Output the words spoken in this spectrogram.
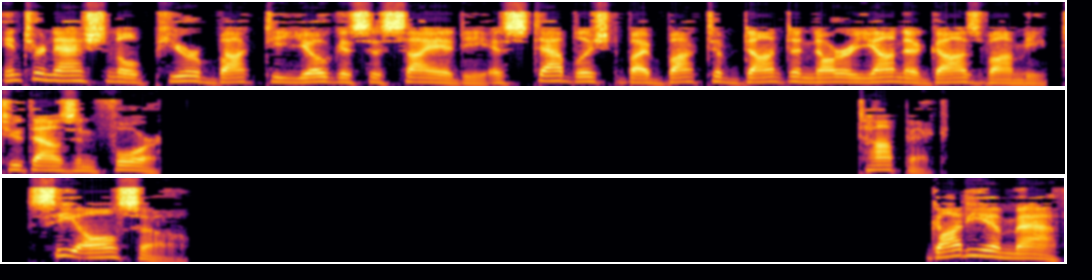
International Pure Bhakti Yoga Society established by Bhaktivedanta Narayana Goswami 2004. Topic. See also. Gaudiya math.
